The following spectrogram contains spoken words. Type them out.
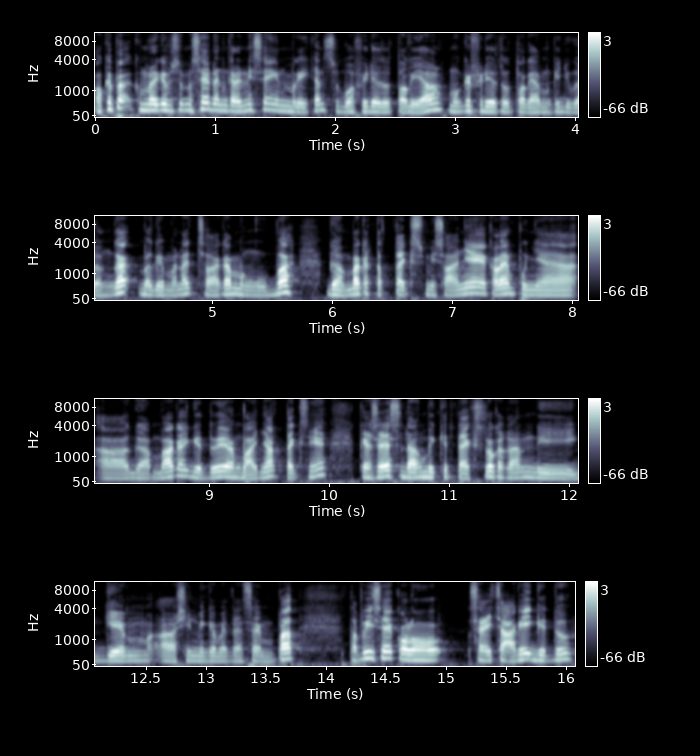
Oke Pak, kembali lagi bersama saya dan kali ini saya ingin memberikan sebuah video tutorial, mungkin video tutorial mungkin juga enggak, bagaimana cara mengubah gambar ke teks. Misalnya kalian punya uh, gambar gitu ya yang banyak teksnya, kayak saya sedang bikin tekstur kan di game uh, Shin Megami Tensei 4, tapi saya kalau saya cari gitu,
